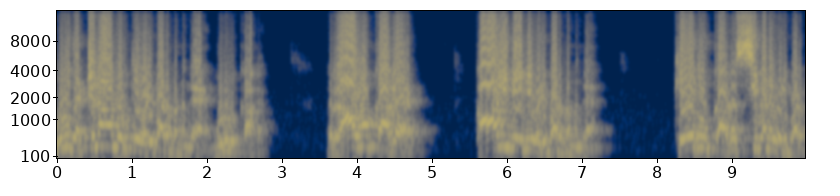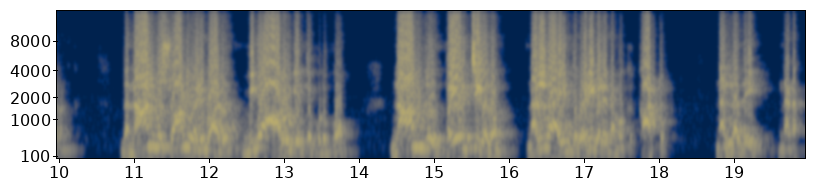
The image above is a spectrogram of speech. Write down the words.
குரு தட்சிணாமூர்த்தியை வழிபாடு பண்ணுங்க குருவுக்காக. ராகுக்காக காளி தேவி வழிபாடு பண்ணுங்க. கேதுவுக்காக சிவனை வழிபாடு பண்ணுங்க. இந்த நான்கு சுவாமி வழிபாடு மிக ஆரோக்கியத்தை கொடுக்கும். நான்கு பயிற்சிகளும் நல்ல ஐந்து வழிகளை நமக்கு காட்டும். நல்லதே நடக்கும்.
